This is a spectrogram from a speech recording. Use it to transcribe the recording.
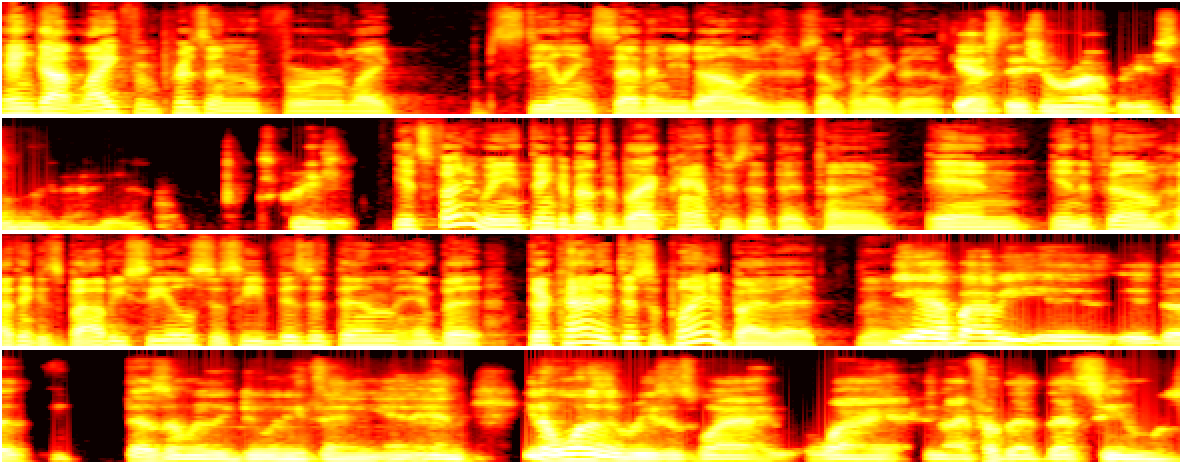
and got life in prison for like stealing seventy dollars or something like that. Gas station robbery or something like that. Yeah, it's crazy. It's funny when you think about the Black Panthers at that time, and in the film, I think it's Bobby Seals. Does he visit them? And but they're kind of disappointed by that. though. Yeah, Bobby is it does doesn't really do anything, and and you know one of the reasons why why you know I felt that that scene was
